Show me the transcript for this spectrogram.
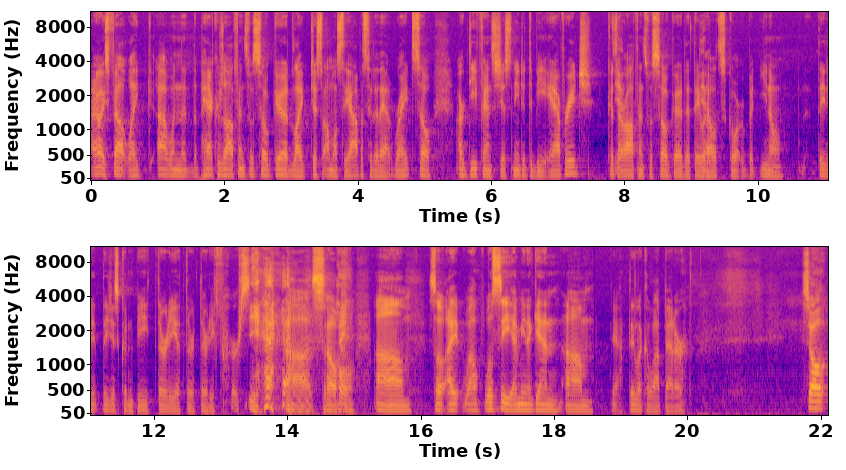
I always felt like uh, when the, the Packers offense was so good, like just almost the opposite of that, right? So our defense just needed to be average because our offense was so good that they would Yeah. outscore. But you know, they they just couldn't be 30th or 31st. Yeah. Uh, so um, so I well we'll see. I mean, again, um, yeah, they look a lot better. So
